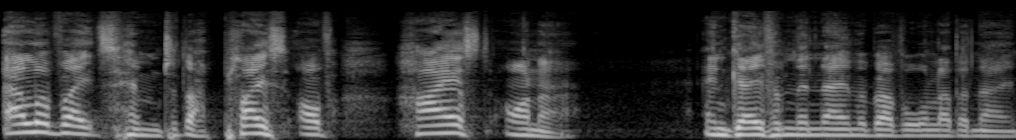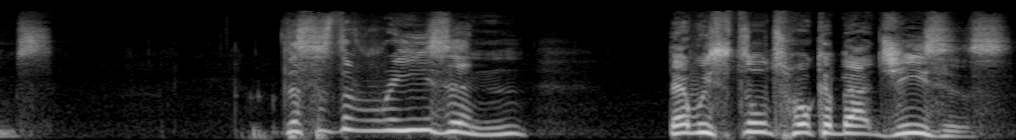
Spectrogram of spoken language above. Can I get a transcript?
elevates him to the place of highest honor and gave him the name above all other names. This is the reason that we still talk about Jesus.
